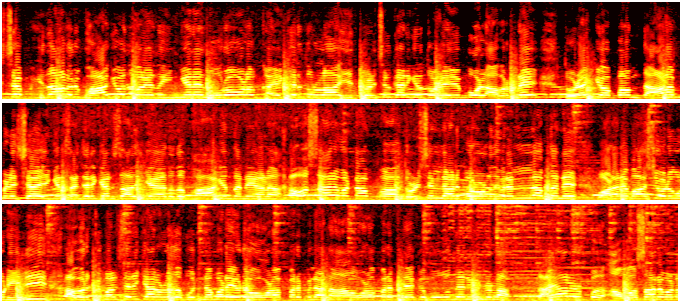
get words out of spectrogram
ആവേശം ഇതാണ് ഒരു ഭാഗ്യം എന്ന് പറയുന്നത്. ഇങ്ങനെ നൂറോളം കൈക്കരുത്തുള്ള ഈ തുഴച്ചിൽക്കാർ ഇങ്ങനെ തുഴയുമ്പോൾ അവരുടെ തുഴയ്ക്കൊപ്പം താളം പിടിച്ച് ഇങ്ങനെ സഞ്ചരിക്കാൻ സാധിക്കുക എന്നത് ഭാഗ്യം തന്നെയാണ്. അവസാനവട്ടം തുഴച്ചിലാണ് ഇപ്പോൾ ഉള്ളത്. ഇവരെല്ലാം തന്നെ വളരെ വാശിയോടുകൂടി ഇനി അവർക്ക് മത്സരിക്കാനുള്ളത് പുന്നമടയുടെ ഓളപ്പരപ്പിലാണ്. ആ ഓളപ്പരപ്പിലേക്ക് പോകുന്നതിന് വേണ്ടിയുള്ള തയ്യാറെടുപ്പ് അവസാനവട്ട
